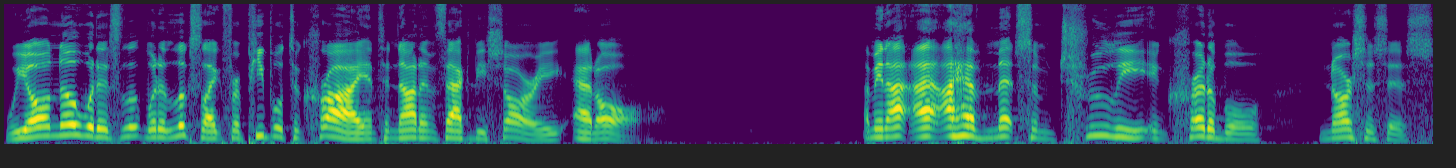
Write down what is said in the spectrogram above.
We all know what, it's what it looks like for people to cry and to not, in fact, be sorry at all. I mean, I, I have met some truly incredible narcissists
